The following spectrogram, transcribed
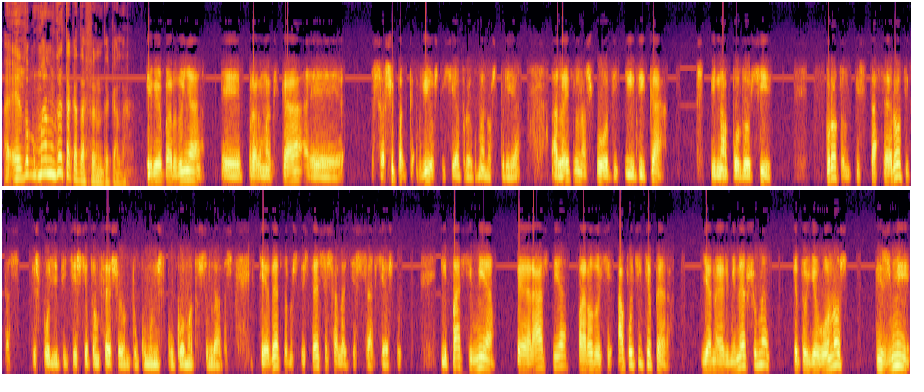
Εδώ μάλλον δεν τα καταφέρνετε καλά. Κύριε Παρδούνια, ε, πραγματικά ε, σας είπα δύο στοιχεία προηγουμένως τρία, αλλά ήθελα να σου πω ότι ειδικά στην αποδοχή πρώτον της σταθερότητας της πολιτικής και των θέσεων του Κομμουνιστικού Κόμματος της Ελλάδας και δεύτερον στις θέσεις αλλά και στις αρχές του υπάρχει μια τεράστια παραδοχή. Από εκεί και πέρα για να ερμηνεύσουμε και το γεγονός της μη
